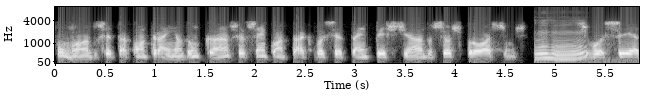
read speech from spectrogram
fumando, você está contraindo um câncer, sem contar que você está empesteando seus próximos. Uhum. Se você é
